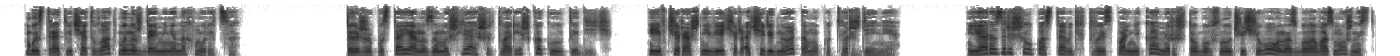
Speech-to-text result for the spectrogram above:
— быстро отвечает Влад, вынуждая меня нахмуриться. «Ты же постоянно замышляешь и творишь какую-то дичь. И вчерашний вечер — очередное тому подтверждение. Я разрешил поставить в твоей спальне камеру, чтобы в случае чего у нас была возможность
